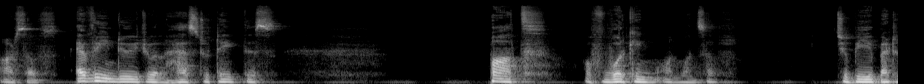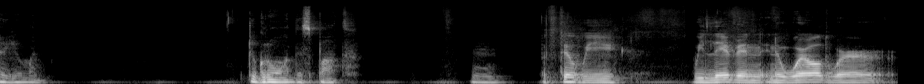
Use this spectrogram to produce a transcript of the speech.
ourselves. Every individual has to take this path of working on oneself to be a better human, to grow on this path. But still, we we live in in a world where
